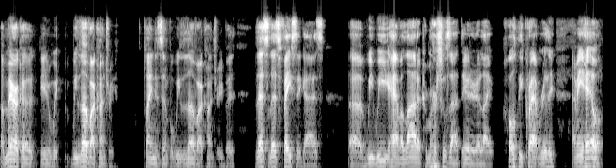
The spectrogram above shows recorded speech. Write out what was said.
America, you know, we, we love our country, plain and simple. We love our country, but let's let's face it, guys. Uh, we we have a lot of commercials out there that are like, holy crap, really? I mean, hell,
